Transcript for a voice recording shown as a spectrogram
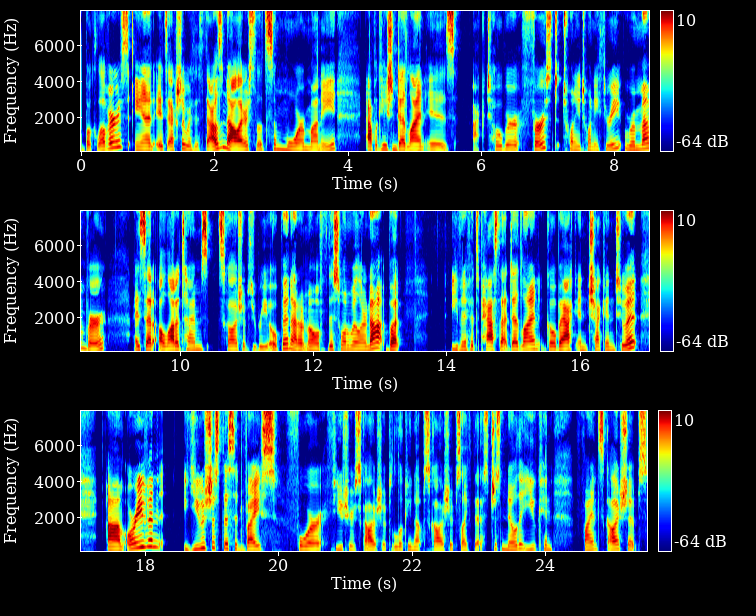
book lovers, and it's actually worth a $1,000, so that's some more money. Application deadline is October 1st, 2023. Remember, I said a lot of times scholarships reopen. I don't know if this one will or not, but even if it's past that deadline, go back and check into it. Um, or even use just this advice for future scholarships, looking up scholarships like this. Just know that you can find scholarships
